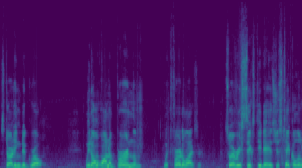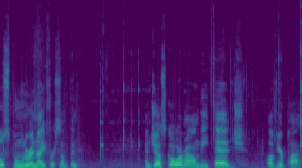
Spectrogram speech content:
starting to grow. We don't want to burn them with fertilizer. So every 60 days, just take a little spoon or a knife or something and just go around the edge of your pot.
